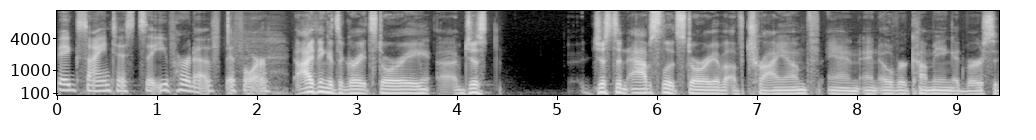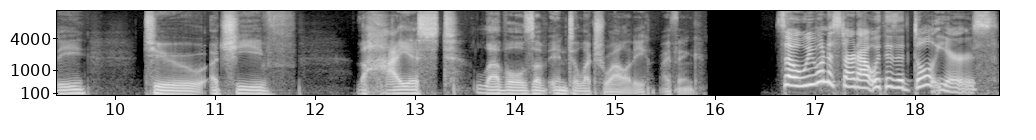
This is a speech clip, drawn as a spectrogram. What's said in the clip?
big scientists that you've heard of before. I think it's a great story. Uh, just just an absolute story of, of triumph and and overcoming adversity to achieve the highest levels of intellectuality, I think. So we want to start out with his adult years.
